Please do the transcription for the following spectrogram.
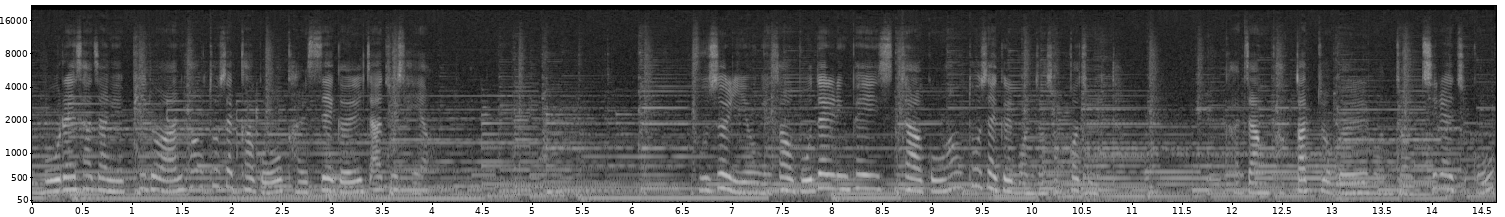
이제 모래사장에 필요한 황토색하고 갈색을 짜주세요. 붓을 이용해서 모델링 페이스트하고 황토색을 먼저 섞어줍니다. 가장 바깥쪽을 먼저 칠해주고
